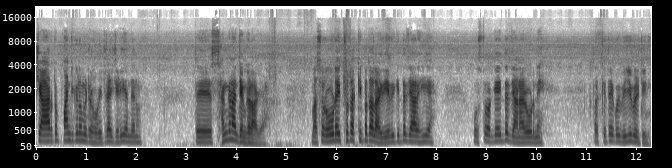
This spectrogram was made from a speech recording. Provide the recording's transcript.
4 ਤੋਂ 5 ਕਿਲੋਮੀਟਰ ਹੋ ਗਏ ਚੜਾਈ ਚੜੀ ਜਾਂਦੇ ਨੂੰ ਤੇ ਸੰਘਣਾ ਜੰਗਲ ਆ ਗਿਆ। ਬਸ ਰੋਡ ਇੱਥੋਂ ਤੱਕ ਹੀ ਪਤਾ ਲੱਗਦੀ ਹੈ ਵੀ ਕਿੱਧਰ ਜਾ ਰਹੀ ਹੈ, ਉਸ ਤੋਂ ਅੱਗੇ ਇੱਧਰ ਜਾਣਾ ਰੋਡ ਨੇ, ਪਰ ਕਿਤੇ ਕੋਈ ਵਿਜ਼ੀਬਿਲਟੀ ਨਹੀਂ।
